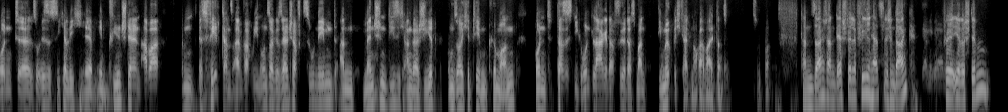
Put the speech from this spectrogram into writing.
Und äh, so ist es sicherlich äh, in vielen Stellen. Aber ähm, es fehlt ganz einfach, wie in unserer Gesellschaft zunehmend an Menschen, die sich engagiert um solche Themen kümmern. Und das ist die Grundlage dafür, dass man die Möglichkeiten auch erweitert. Super. Dann sage ich an der Stelle vielen herzlichen Dank gerne, gerne. für Ihre Stimmen.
